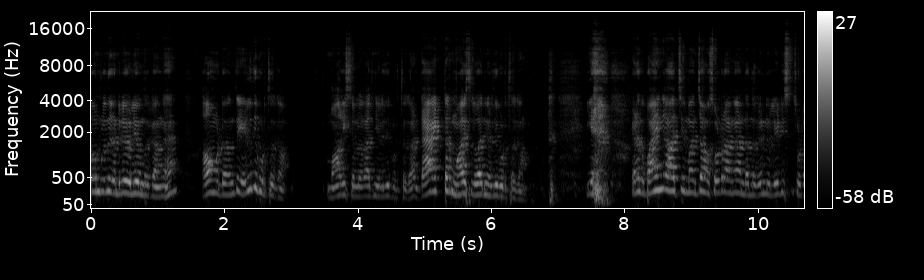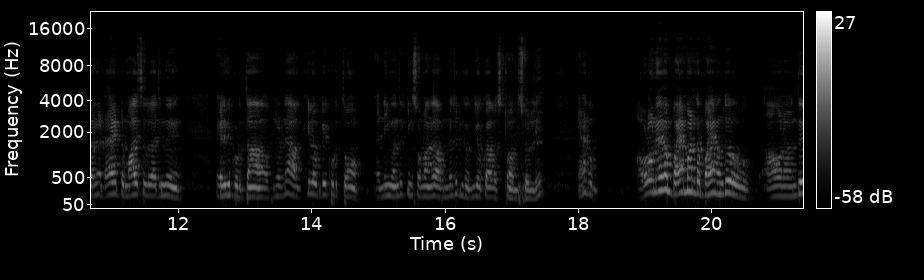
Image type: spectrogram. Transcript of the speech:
ரூம்லேருந்து ரெண்டு பேர் வெளியே வந்திருக்காங்க. அவங்ககிட்ட வந்து எழுதி கொடுத்துருக்கான். மாரி செல்வராஜ் எழுதி கொடுத்துருக்கான். டேரக்டர் மாரி செல்வராஜ் எழுதி கொடுத்துருக்கான். எனக்கு பயங்கர ஆச்சரியமா இருந்துச்சு. அவங்க சொல்கிறாங்க அந்த அந்த ரெண்டு லேடிஸ் சொல்கிறாங்க டேரக்டர் மாரி செல்வராஜ்னு எழுதி கொடுத்தான் அப்படின்னு அவன் கீழே போய் கொடுத்தோம். நீங்கள் வந்திருக்கீங்கன்னு சொன்னாங்க அப்படின்னு சொல்லி இங்கே உட்கார வச்சிட்டோம் அப்படின்னு சொல்லி. எனக்கு அவ்வளோ நேரம் பயமாக இருந்த பயம் வந்து அவனை வந்து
